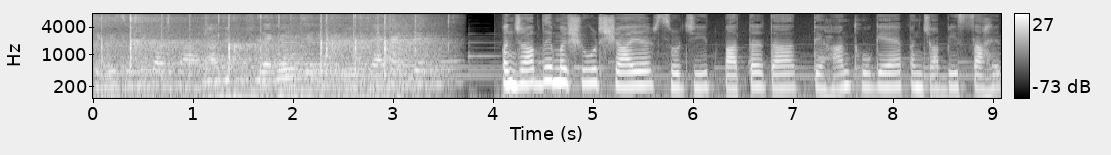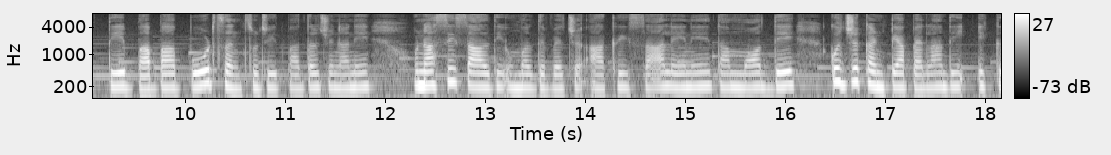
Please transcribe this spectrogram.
ਕਿੰਨੀ ਸੋਹਣੀ ਕਵਿਤਾ ਰਾਜੀ ਖੁਸ਼ੀ ਜੈਕਟ ਪੰਜਾਬ ਦੇ ਮਸ਼ਹੂਰ ਸ਼ਾਇਰ ਸੁਰਜੀਤ ਪਾਤਰ ਦਾ ਦੇਹਾਂਤ ਹੋ ਗਿਆ ਹੈ। ਪੰਜਾਬੀ ਸਾਹਿਤ ਦੇ ਬਾਬਾ ਬੋੜ ਸਨ ਸੁਰਜੀਤ ਪਾਤਰ, ਜਿਨ੍ਹਾਂ ਨੇ 79 ਸਾਲ ਦੀ ਉਮਰ ਦੇ ਵਿੱਚ ਆਖਰੀ ਸਾਹ ਲਏ ਨੇ। ਤਾਂ ਮੌਤ ਦੇ ਕੁਝ ਘੰਟਿਆਂ ਪਹਿਲਾਂ ਦੀ ਇੱਕ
